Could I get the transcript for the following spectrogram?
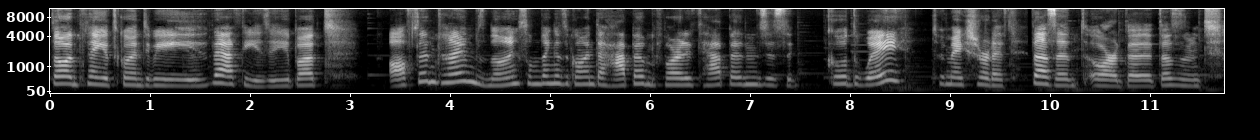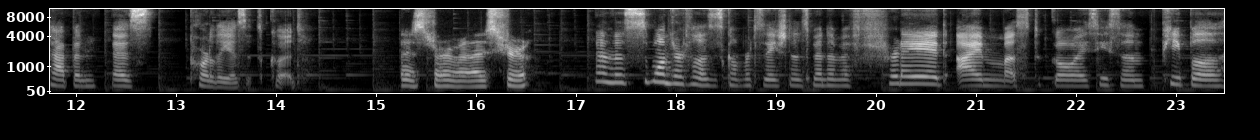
don't think it's going to be that easy, but oftentimes knowing something is going to happen before it happens is a good way to make sure that it doesn't or that it doesn't happen as poorly as it could. That is true, that is true. And as wonderful as this conversation has been, I'm afraid I must go. I see some people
